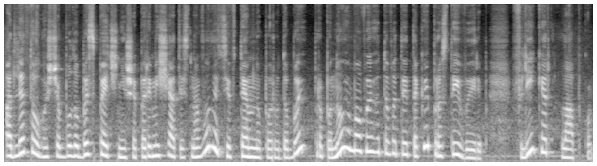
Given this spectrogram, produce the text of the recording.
А для того, щоб було безпечніше переміщатись на вулиці в темну пору доби, пропонуємо виготовити такий простий виріб флікер лапку.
